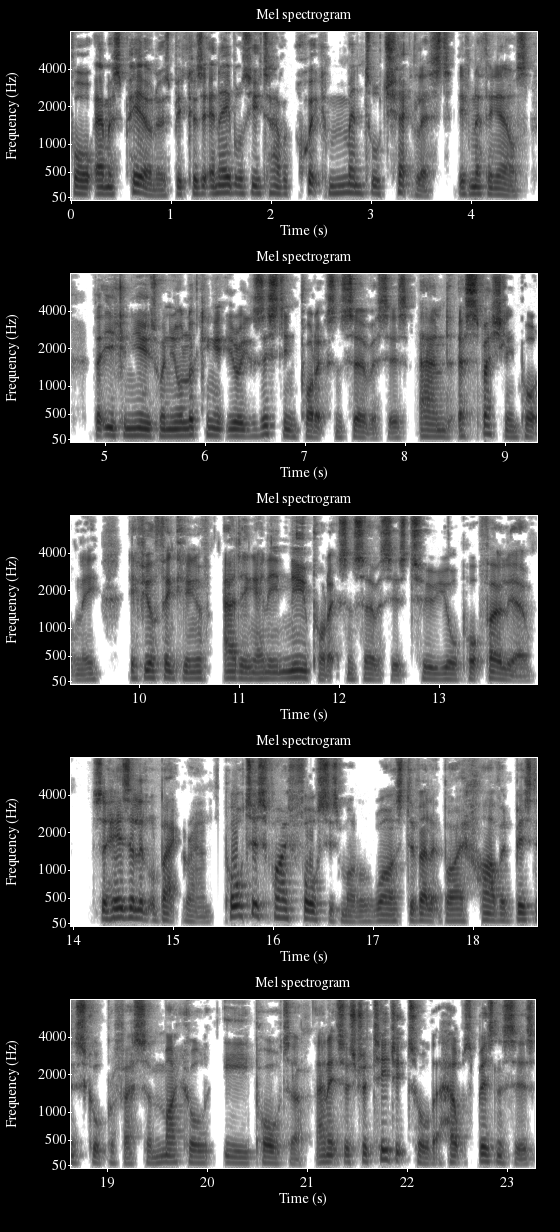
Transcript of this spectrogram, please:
for MSP owners because it enables you to have a quick mental checklist, if nothing else, that you can use when you're looking at your existing products and services, and especially importantly, if you're thinking of adding any new products and services to your portfolio. So here's a little background. Porter's Five Forces model was developed by Harvard Business School professor Michael E. Porter, and it's a strategic tool that helps businesses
